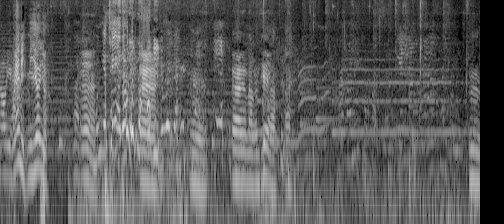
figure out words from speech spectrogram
เอาอีกไหมนี่มีเยอะอยู่ เออ มึงอย่าเทเดี๋ยวเด็กหน่อยเออเออเราเป็นเท่อะไปอืม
